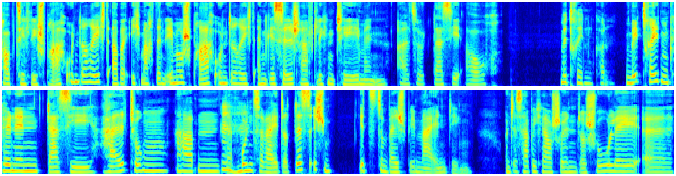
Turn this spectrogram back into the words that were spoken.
hauptsächlich Sprachunterricht, aber ich mache dann immer Sprachunterricht an gesellschaftlichen Themen, also dass sie auch Mitreden können. mitreden können, dass sie Haltung haben Mhm. und so weiter. Das ist jetzt zum Beispiel mein Ding. Und das habe ich auch schon in der Schule. Äh,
